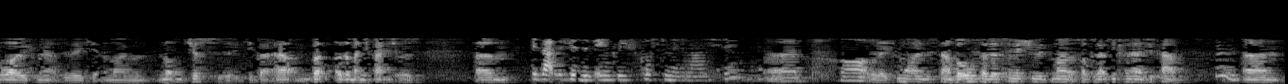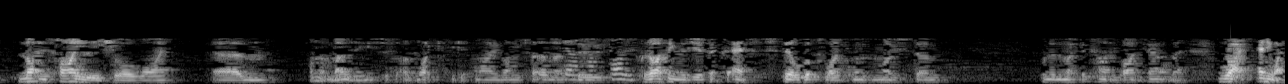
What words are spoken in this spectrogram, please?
slow coming out of Suzuki at the moment. Not just Suzuki, but out, but other manufacturers. Um, Is that because of increased customer demand, you think? uh, partly, from what I understand, but also there's some issue with motorcycles actually coming out of Japan. Hmm. Um, not entirely sure why. Um, I'm not moaning, it's just I'd like to get my long term to because I think the GSX-S still looks like one of the most um, one of the most exciting bikes out there. Right, anyway,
